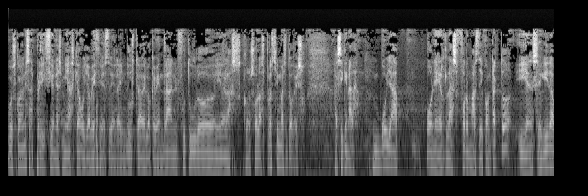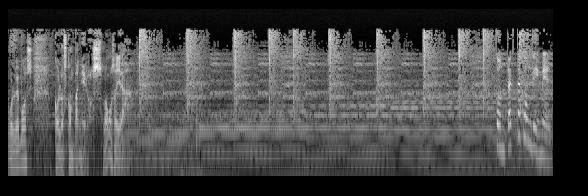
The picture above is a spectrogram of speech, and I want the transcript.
pues con esas predicciones mías que hago yo a veces de la industria, de lo que vendrá en el futuro y de las consolas próximas y todo eso. Así que nada, voy a poner las formas de contacto y enseguida volvemos con los compañeros. Vamos allá. Contacta con GameElch.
